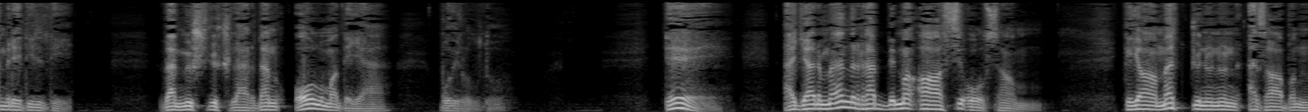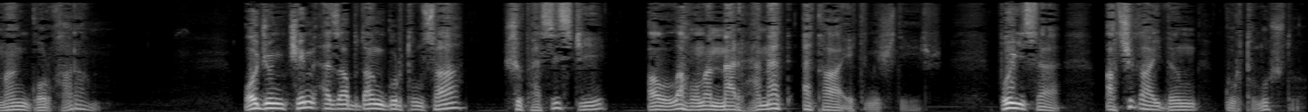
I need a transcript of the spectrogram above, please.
əmr edildi və müşriklərdən olma deyə buyuruldu. De, əgər mən Rəbbimə asi olsam, qiyamət gününün əzabından qorxaram. O gün kim əzabdan qurtulsa, şübhəsiz ki, Allah ona mərhəmət əta etmişdir. Bu isə açıq aydın qurtuluşdur.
